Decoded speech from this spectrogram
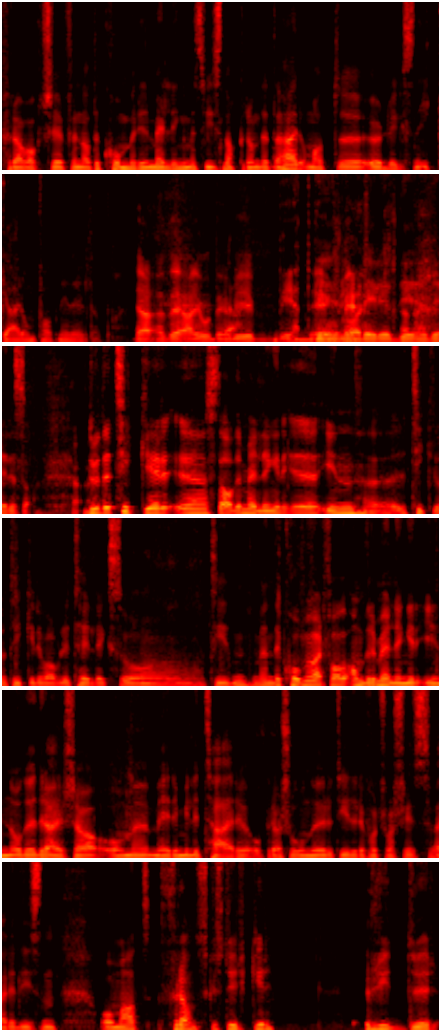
fra vaktsjefen at det kommer inn meldinger mens vi snakker om dette her, om at ødeleggelsene ikke er omfattende i det hele tatt. Ja, Det er jo det ja. vi vet, det egentlig. Det var dere, det, dere sa. Du, det tikker eh, stadig meldinger eh, inn. Eh, tikker og tikker, det var vel i Telex og tiden. Men det kommer i hvert fall andre meldinger inn, og det dreier seg om eh, mer militære operasjoner. Tidligere forsvarssjef Sverre Disen om at franske styrker rydder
